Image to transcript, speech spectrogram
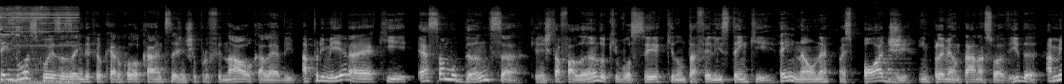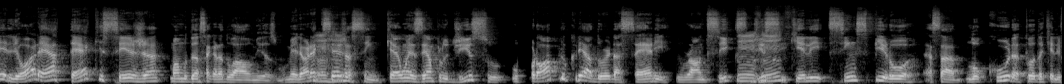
tem duas coisas ainda que eu quero colocar antes da gente ir pro final, Caleb. A primeira é que essa mudança que a gente tá falando, que você que não tá feliz tem que. Tem não, né? Mas pode implementar na sua vida, a melhor é até que seja uma mudança gradual mesmo. O melhor é que uhum. seja assim. Que é um exemplo disso, o próprio criador da série, Round Six, uhum. disse que ele se inspirou, essa loucura toda que ele,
